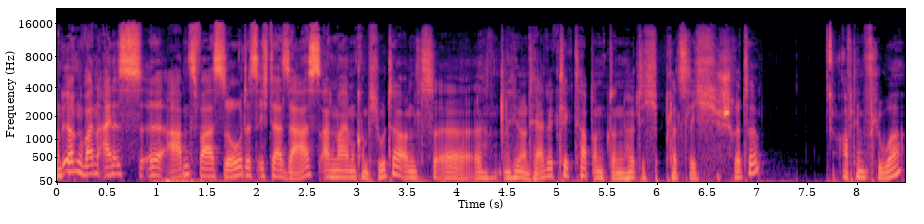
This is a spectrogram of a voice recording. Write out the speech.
Und irgendwann eines äh, Abends war es so, dass ich da saß an meinem Computer und äh, hin und her geklickt habe und dann hörte ich plötzlich Schritte auf dem Flur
